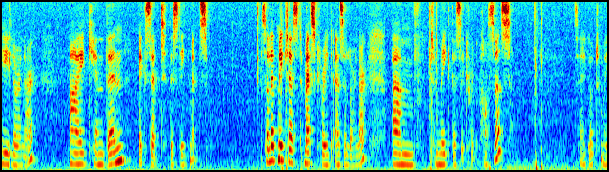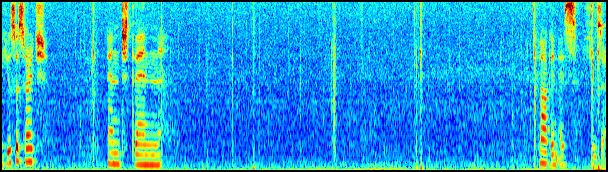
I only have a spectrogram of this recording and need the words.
a learner, I can then accept the statements. So let me just masquerade as a learner um, to make this a quick process. So I go to my user search and then log in as user.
